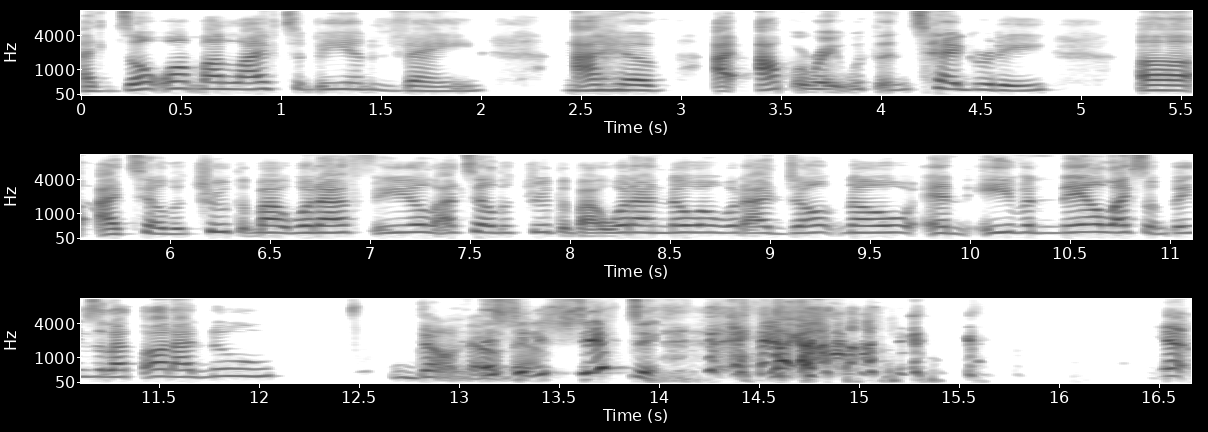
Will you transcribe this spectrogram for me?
I don't want my life to be in vain. Mm-hmm. I have, I operate with integrity. Uh, I tell the truth about what I feel. I tell the truth about what I know and what I don't know. And even now, like some things that I thought I knew, don't know. That shit is shifting. like, yep.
